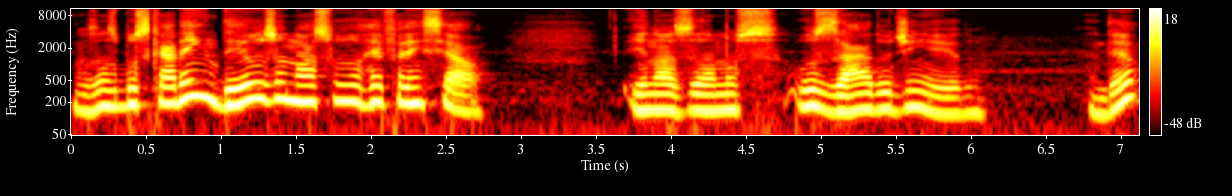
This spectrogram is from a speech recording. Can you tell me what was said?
Nós vamos buscar em Deus o nosso referencial. E nós vamos usar o dinheiro. Entendeu?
